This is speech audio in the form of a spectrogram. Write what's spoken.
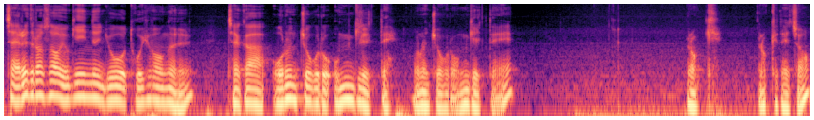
자, 예를 들어서 여기 있는 요 도형을 제가 오른쪽으로 옮길 때 오른쪽으로 옮길 때 이렇게 이렇게 되죠.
